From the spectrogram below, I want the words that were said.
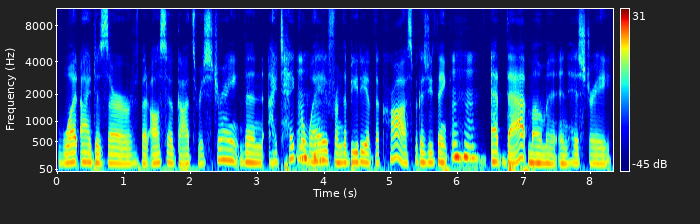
what I deserve, but also God's restraint, then I take mm-hmm. away from the beauty of the cross because you think mm-hmm. at that moment in history,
